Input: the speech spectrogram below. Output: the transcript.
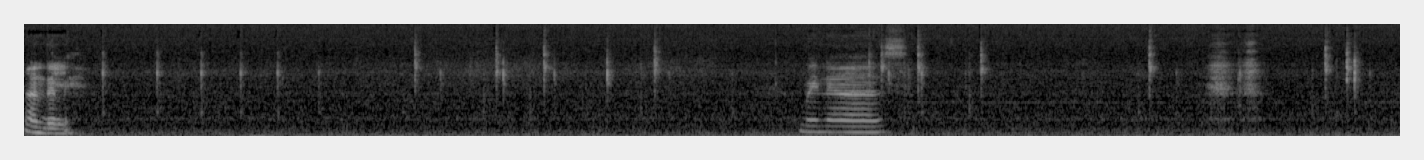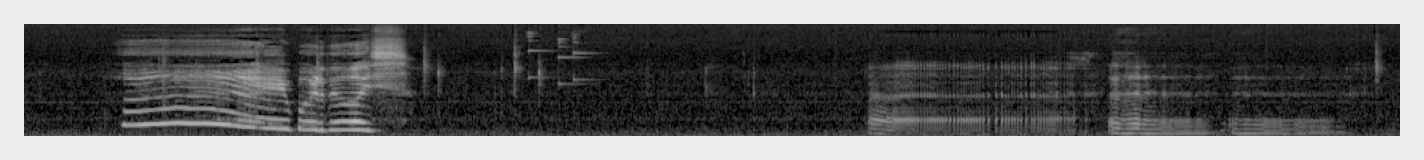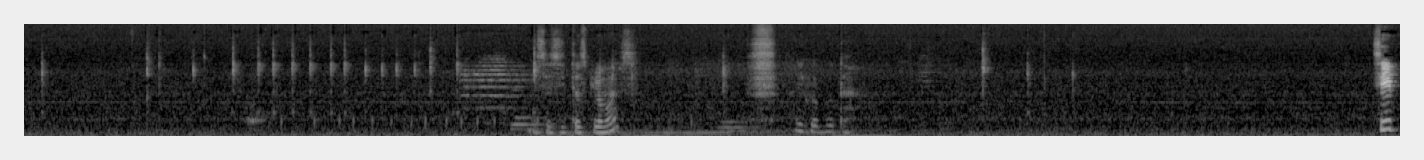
Ándele. Buenas. Ay, por dos. ¿Necesitas plumas? Hijo de puta. Sí.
